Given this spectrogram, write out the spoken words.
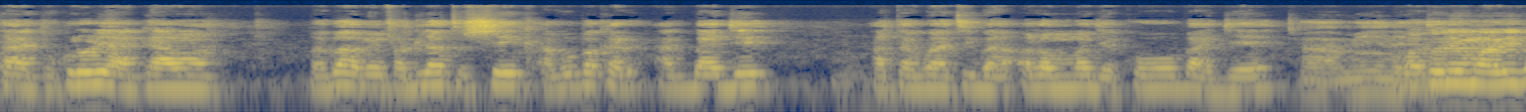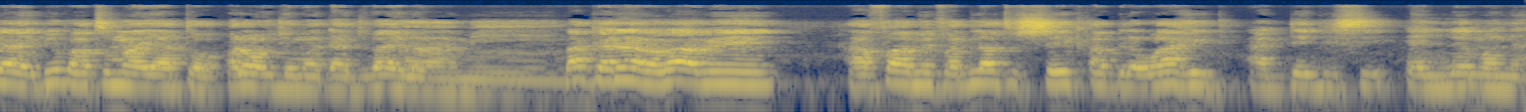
tá a jòkó lórí àga wọn. Bàbá mi fadilatu sheikh abubakar agbájé àtàgbà àtìgbà ọlọ́run má jẹ́ kó bàjẹ́. Ọba tó ní mọ rí báyìí bí ó bá tún máa yàtọ̀ ọlọ́run jọ máa dájú báyìí lọ. bákan náà bàbá mi afa mi fadilatu sheikh abdulwahid adébísí ẹlẹ́mọ̀nà.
